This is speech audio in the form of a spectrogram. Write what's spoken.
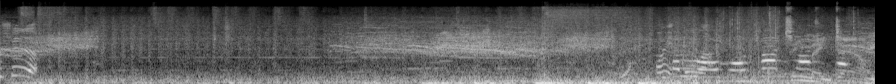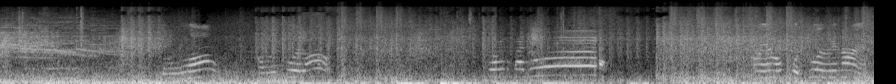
ยวเขาปื้มดูชื่อ โอ้เห็สนโลตัวโมชั่น Teammate down. ถึงง้องเอาไปช่วยแล้วลงมาด้วยทำไมเขากดช่วยไม่ได้ส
